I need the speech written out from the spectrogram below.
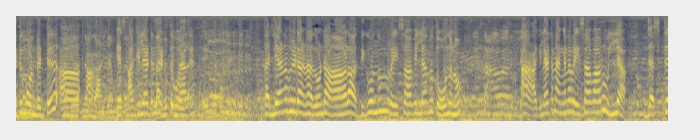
ഇതും കൊണ്ടിട്ട് യെസ് അഖിലേട്ടന്റെ അടുത്ത് പോയിട്ട്. കല്യാണ വീടാണ്. അതുകൊണ്ട് ആൾ അധികം ഒന്നും റേസ് ആവില്ല എന്ന് തോന്നണു. ആ അഖിലേട്ടൻ അങ്ങനെ റേസ് ആവാറുമില്ല. ജസ്റ്റ്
